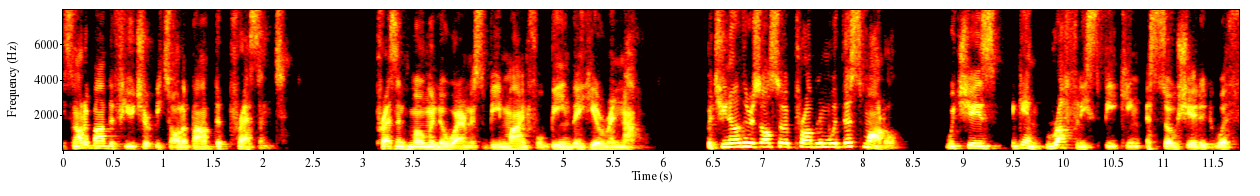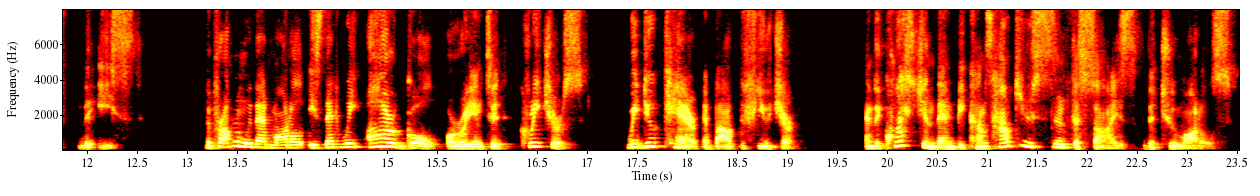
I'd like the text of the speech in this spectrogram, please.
it's not about the future, it's all about the present. Present moment awareness, be mindful, be in the here and now. But you know, there's also a problem with this model, which is, again, roughly speaking, associated with the East. The problem with that model is that we are goal oriented creatures. We do care about the future. And the question then becomes how do you synthesize the two models?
